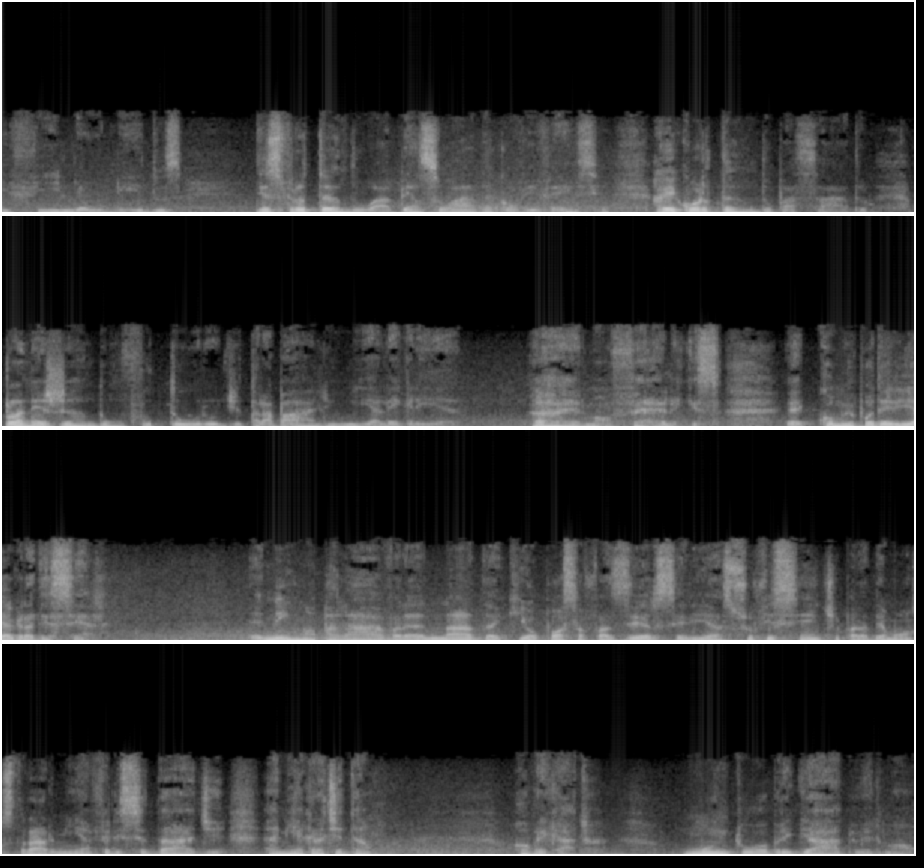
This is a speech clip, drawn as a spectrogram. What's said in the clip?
e filha unidos, desfrutando a abençoada convivência, recordando o passado, planejando um futuro de trabalho e alegria. Ah, irmão Félix, eh, como eu poderia agradecer? Nenhuma palavra, nada que eu possa fazer seria suficiente para demonstrar minha felicidade, a minha gratidão. Obrigado. Muito obrigado, irmão.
